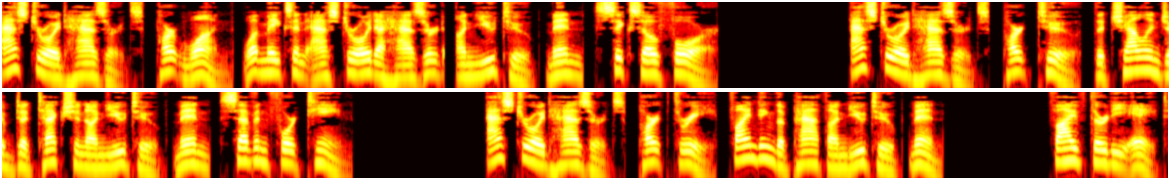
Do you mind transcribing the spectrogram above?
Asteroid Hazards, Part 1, What Makes an Asteroid a Hazard? on YouTube Min. 604 Asteroid Hazards, Part 2, The Challenge of Detection on YouTube Min. 714 Asteroid Hazards, Part 3, Finding the Path on YouTube Min. 538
